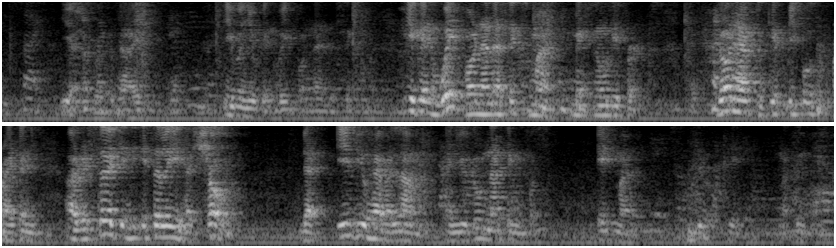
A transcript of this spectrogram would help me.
decide. You're not going to die. Even you can wait for another six months. You can wait for another six months, It makes no difference. Don't have to give people to frighten you. A research in Italy has shown that if you have a lump and you do nothing for eight months, still okay, nothing wrong.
